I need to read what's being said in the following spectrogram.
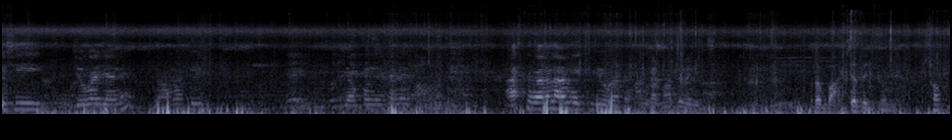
বেশি যোগা জানে। আমাকে যখন এখানে আসতে পারলে আমি যোগাটা বাচ্চাদের জন্য এখন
